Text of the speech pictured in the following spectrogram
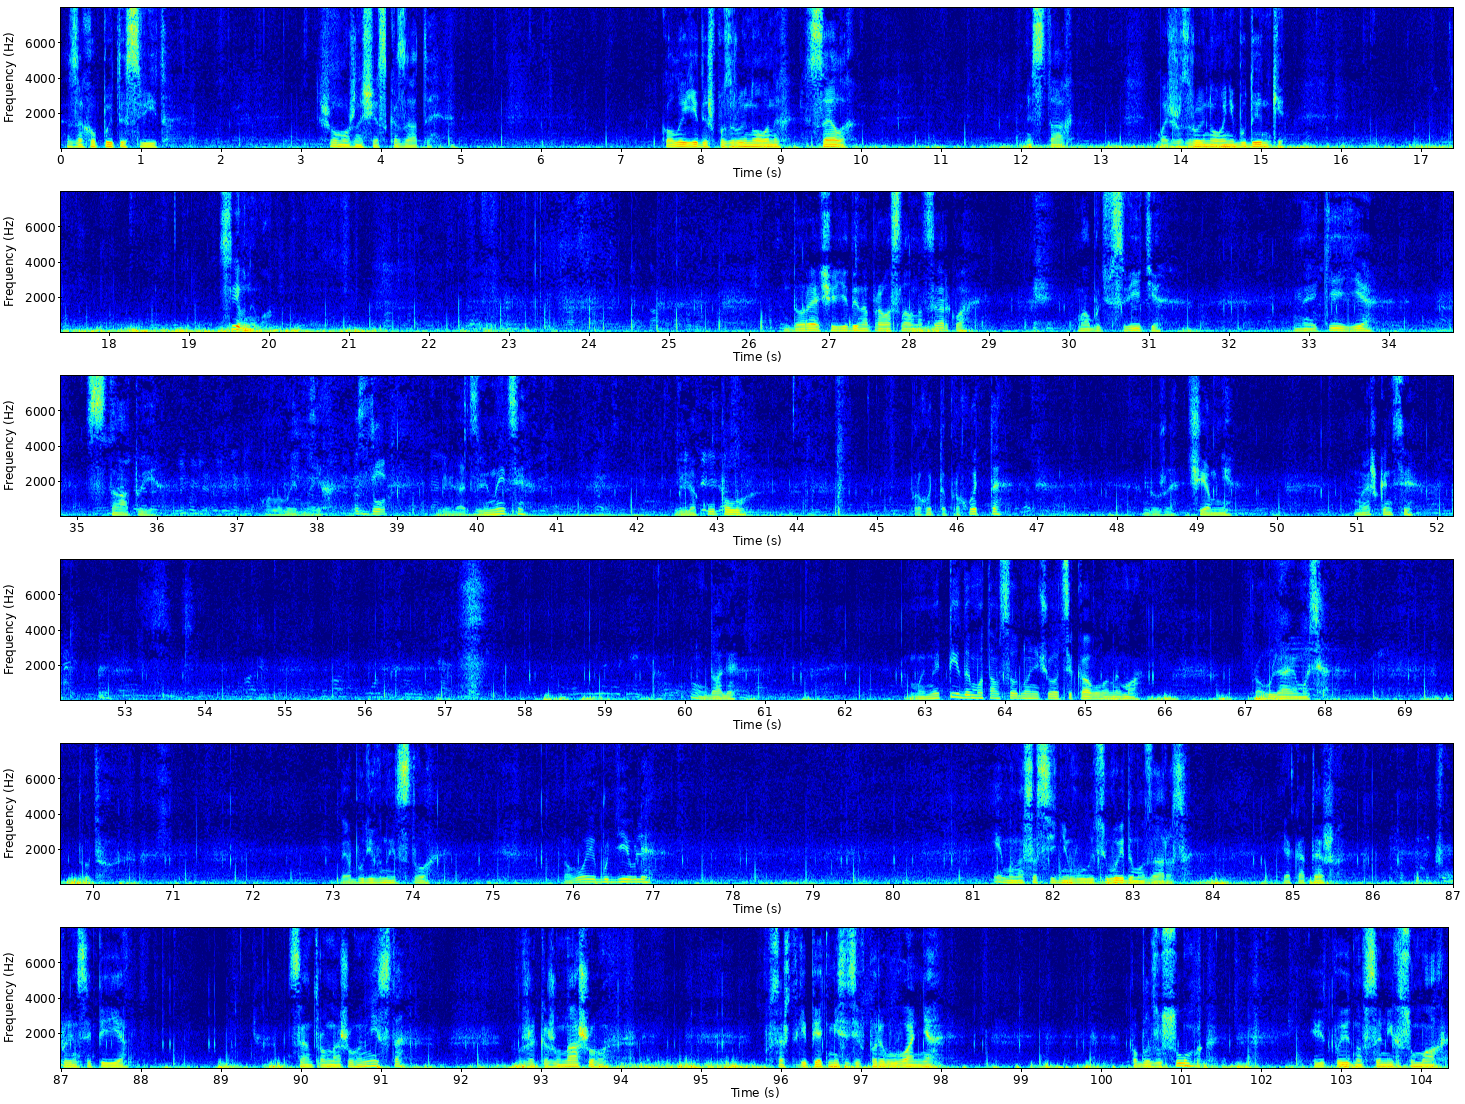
захопити світ. Що можна ще сказати? Коли їдеш по зруйнованих селах, містах, бачиш зруйновані будинки. Слів нема. До речі, єдина православна церква, мабуть, в світі, на якій є статуї. Воно видно їх біля дзвіниці, біля куполу. Проходьте, проходьте. Дуже чемні мешканці. Ну, далі ми не підемо, там все одно нічого цікавого нема. Прогуляємось. Тут де будівництво нової будівлі. І ми на сусідню вулицю вийдемо зараз, яка теж в принципі є центром нашого міста. Вже кажу нашого. Все ж таки 5 місяців перебування поблизу Сум і відповідно в самих Сумах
